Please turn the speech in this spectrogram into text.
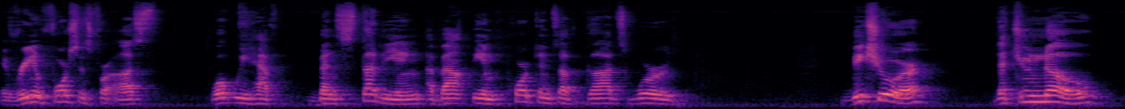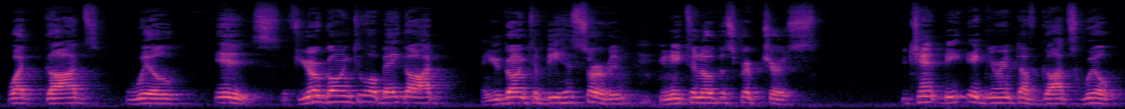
it reinforces for us what we have been studying about the importance of God's Word. Be sure that you know what God's will is. If you're going to obey God and you're going to be His servant, you need to know the Scriptures. You can't be ignorant of God's will.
